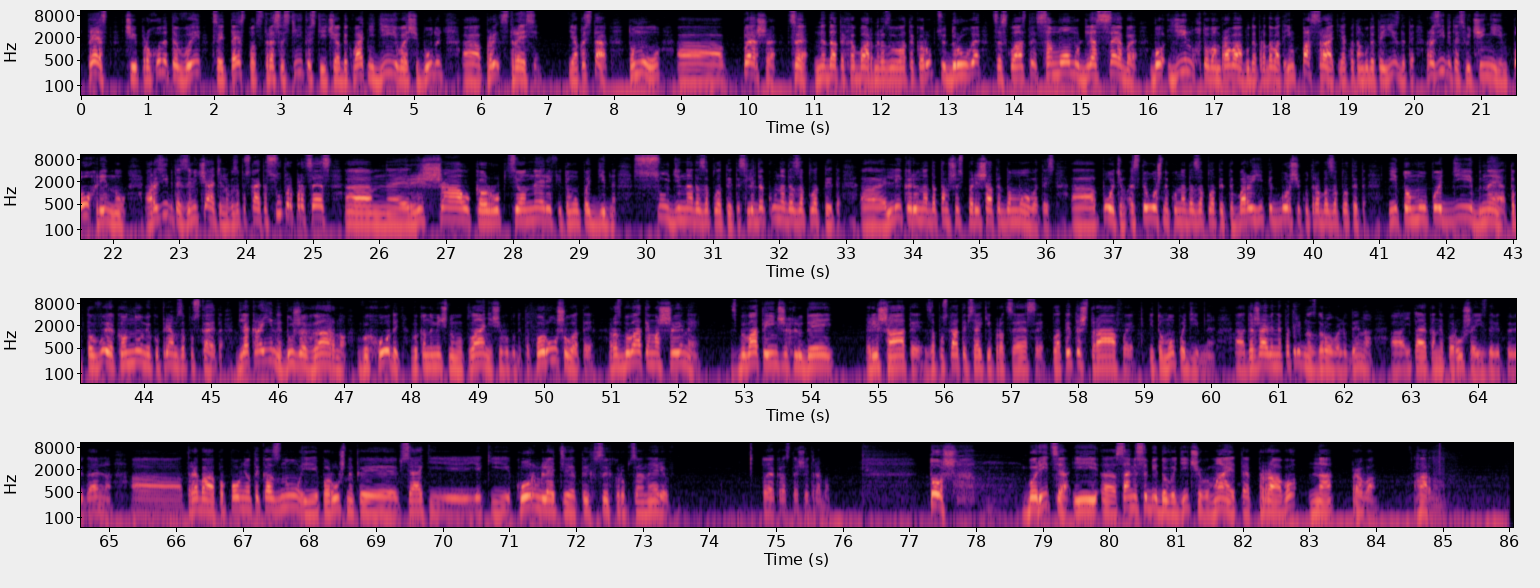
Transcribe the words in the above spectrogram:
Тест, чи проходите ви цей тест по стресостійкості, чи адекватні дії ваші будуть при стресі? Якось так. Тому перше це не дати хабар, не розвивати корупцію. Друге це скласти самому для себе. Бо їм, хто вам права буде продавати, їм посрать, як ви там будете їздити. Розіб'єтесь ви чи ні, їм похріну. А розіб'єтесь замечательно. Ви запускаєте суперпроцес, ем, рішал, корупціонерів і тому подібне. Судді треба заплатити, слідаку треба заплатити, е, лікарю треба там щось порішати, домовитись. А потім СТОшнику треба заплатити, баригі підборщику треба заплатити і тому подібне. Тобто ви економіку прям запускаєте. Для країни дуже гарно виходить в економічному плані, що ви будете порушувати, розбивати машини, збивати інших людей. Рішати, запускати всякі процеси, платити штрафи і тому подібне. Державі не потрібна здорова людина, і та, яка не порушує, їздить відповідально. Треба поповнювати казну і порушники всякі, які кормлять тих всіх корупціонерів, то якраз те, що й треба. Тож, боріться і е, самі собі доведіть, що ви маєте право на права. Гарного.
